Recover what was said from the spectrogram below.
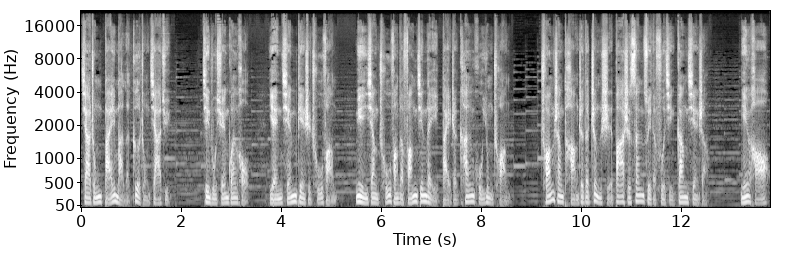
家中摆满了各种家具。进入玄关后，眼前便是厨房。面向厨房的房间内摆着看护用床，床上躺着的正是八十三岁的父亲刚先生。您好。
